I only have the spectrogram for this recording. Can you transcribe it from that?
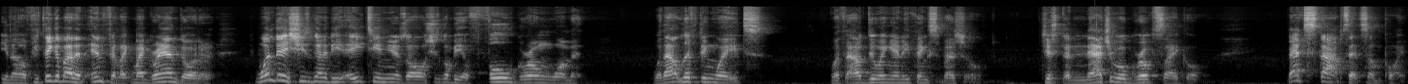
You know, if you think about an infant, like my granddaughter, one day she's going to be 18 years old. She's going to be a full grown woman without lifting weights, without doing anything special, just a natural growth cycle. That stops at some point.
